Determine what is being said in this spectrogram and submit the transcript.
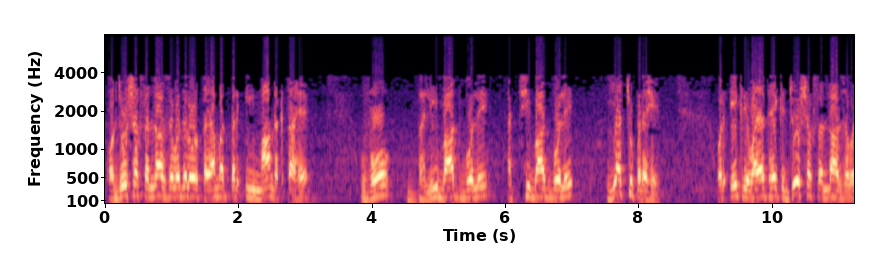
اور جو شخص اللہ عز و جل اور قیامت پر ایمان رکھتا ہے وہ بھلی بات بولے، اچھی بات بولے یا چپ رہے۔ اور ایک روایت ہے کہ جو شخص اللہ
